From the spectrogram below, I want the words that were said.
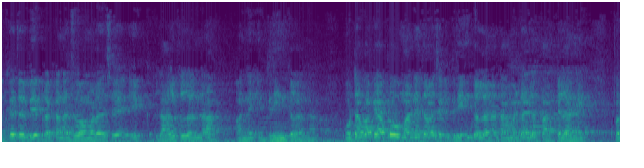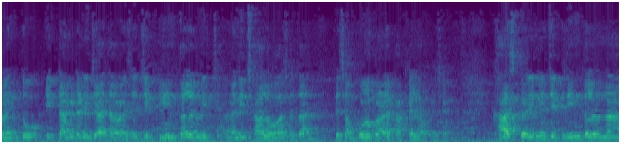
મુખ્યત્વે બે પ્રકારના જોવા મળે છે. એક લાલ કલરના અને ગ્રીન કલરના. મોટાભાગે આપણે એવું માન્યતા હોય છે કે ગ્રીન કલરના ટામેટા એટલે પાકેલા નહીં. પરંતુ એક ટામેટાની જાત આવે છે જે ગ્રીન કલરની એની છાલ હોવા છતાં તે સંપૂર્ણપણે પાકેલા હોય છે. ખાસ કરીને જે ગ્રીન કલરના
